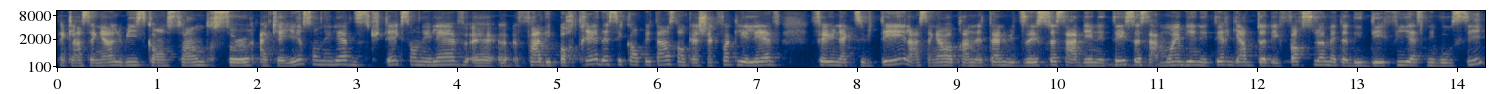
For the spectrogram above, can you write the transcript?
Fait que l'enseignant, lui, il se concentre sur accueillir son élève, discuter avec son élève, euh, euh, faire des portraits de ses compétences. Donc, à chaque fois que l'élève fait une activité, l'enseignant va prendre le temps de lui dire ça, ça a bien été, ça, ça a moins bien été. Regarde, tu as des forces là, mais tu as des défis à ce niveau-ci.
